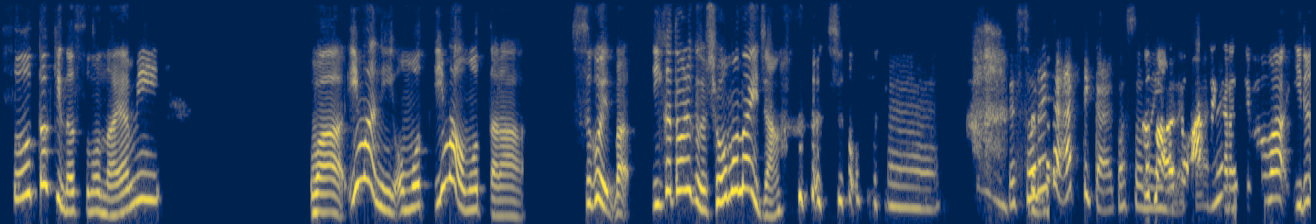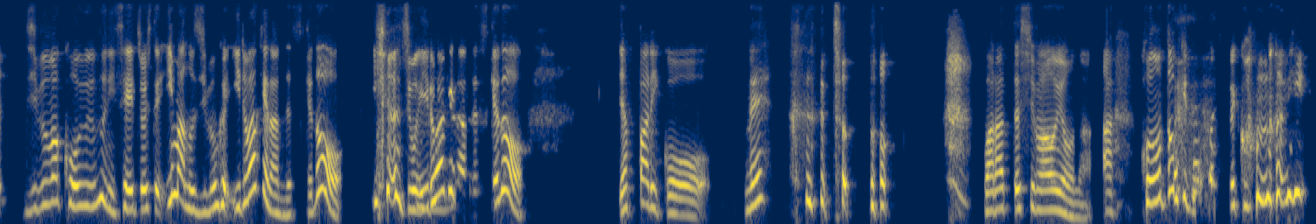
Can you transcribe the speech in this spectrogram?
その時のその悩みは、今に思っ、今思ったら、すごい、まあ、言い方悪いけど、しょうもないじゃん。しょうもうん。でそれがあってからこそのだからね。だから自分はいる、自分はこういうふうに成長して、今の自分がいるわけなんですけど、今の自分がいるわけなんですけど、やっぱりこう、ね、ちょっと、笑ってしまうような、あ、この時ってこんなに、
